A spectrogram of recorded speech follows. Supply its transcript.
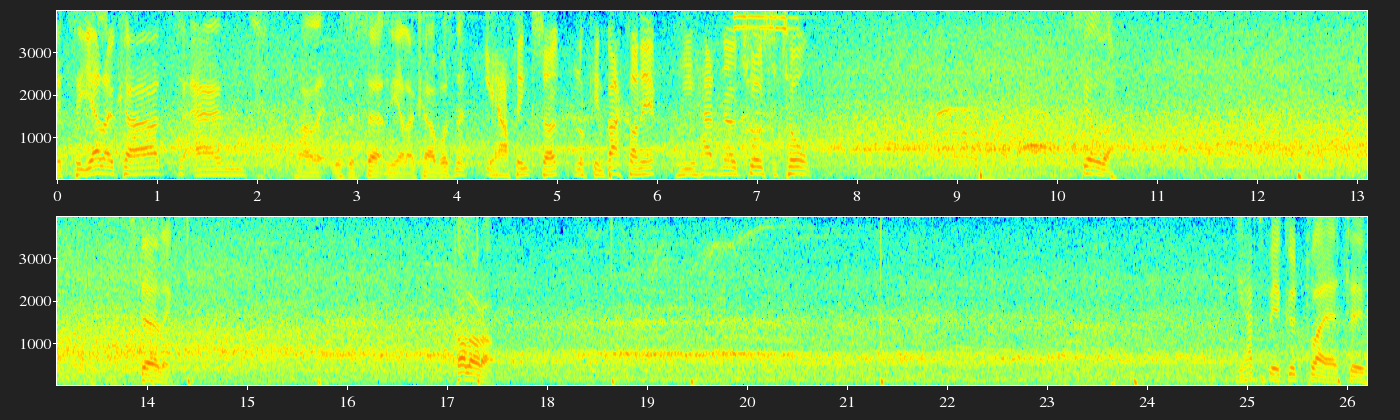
It's a yellow card and, well, it was a certain yellow card, wasn't it? Yeah, I think so. Looking back on it, he had no choice at all. Silva. Sterling. Kolarov. You have to be a good player to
